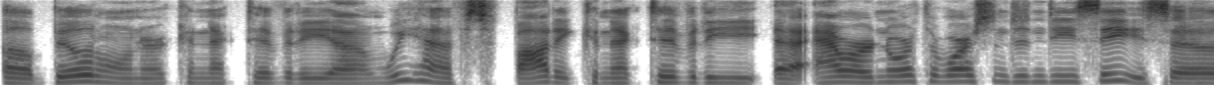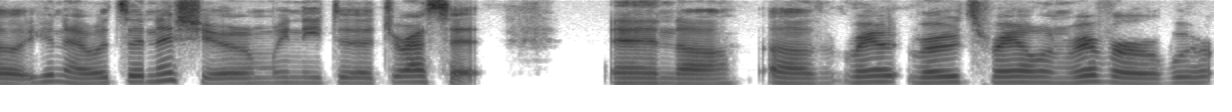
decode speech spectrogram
uh, build on our connectivity. Um, we have spotty connectivity uh, hour north of Washington D.C., so you know it's an issue, and we need to address it. And uh, uh ra- roads, rail, and river, we're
